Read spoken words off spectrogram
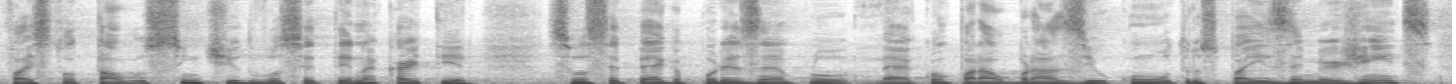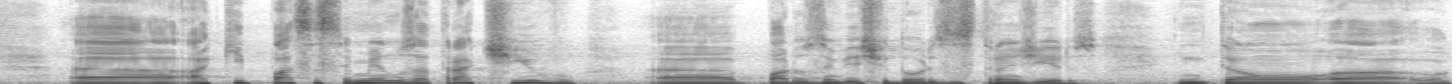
faz total sentido você ter na carteira. Se você pega, por exemplo, né, comparar o Brasil com outros países emergentes, uh, aqui passa a ser menos atrativo uh, para os investidores estrangeiros. Então, uh,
